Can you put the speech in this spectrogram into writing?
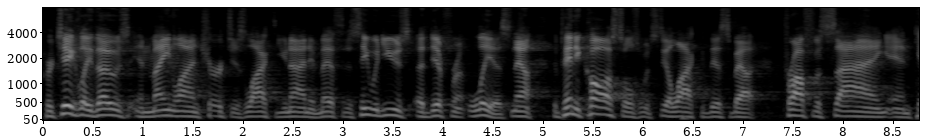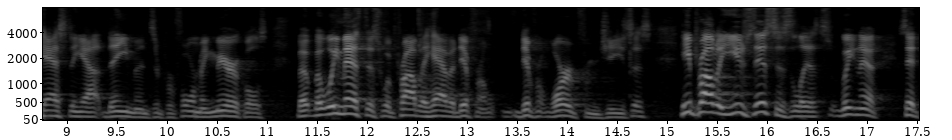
particularly those in mainline churches like the United Methodists, he would use a different list. Now, the Pentecostals would still like this about prophesying and casting out demons and performing miracles, but, but we Methodists would probably have a different, different word from Jesus. He probably used this as a list. We know, said,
